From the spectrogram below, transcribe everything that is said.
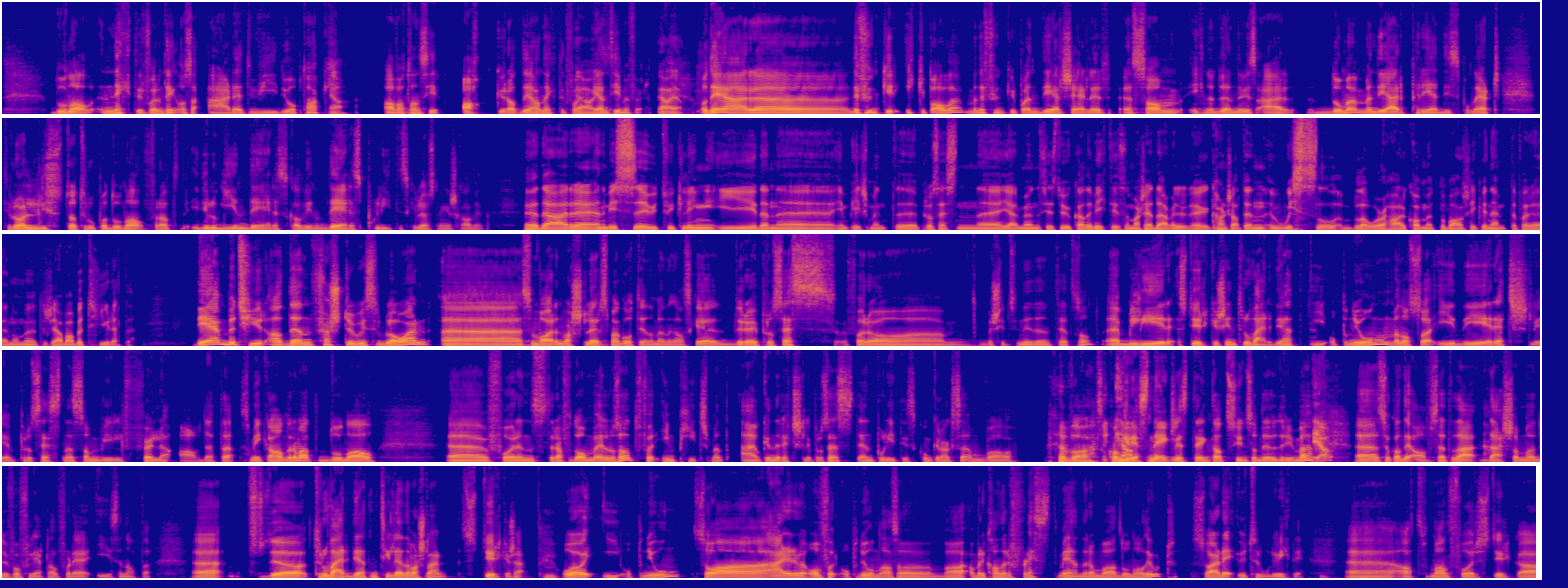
Donald nekter for en ting, og så er det et videoopptak av at han sier akkurat det han nekter for Ja, en time før. Ja, ja. Og det er eh, Det funker ikke på alle, men det funker på en del sjeler eh, som ikke nødvendigvis er dumme, men de er predisponert til å ha lyst til å tro på Donald for at ideologien deres skal vinne, deres politiske løsninger skal vinne. Eh, Det er en viss utvikling i denne impeachment-prosessen, Gjermund. Siste uka, det viktigste som har skjedd, er vel kanskje at en whistleblower har kommet på banen, slik vi nevnte for noen minutter siden. Hva betyr dette? Det betyr at den første whistlebloweren, eh, som var en varsler som har gått gjennom en ganske drøy prosess for å eh, beskytte sin identitet og sånt, eh, blir, styrker sin troverdighet i opinionen, men også i de rettslige prosessene som vil følge av dette. Som ikke handler om at Donald eh, får en straffedom eller noe sånt, for impeachment er jo ikke en rettslig prosess, det er en politisk konkurranse om hva hva Kongressen egentlig strengt tatt syns om det du driver med, Ja. eh, så kan de avsette deg dersom du får flertall for det i Senatet. Eh, Troverdigheten til denne varsleren styrker seg. Mm. Og i opinionen så er Overfor opinionen, altså hva amerikanere flest mener om hva Donald har gjort, så er det utrolig viktig. Eh, at man får styrka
